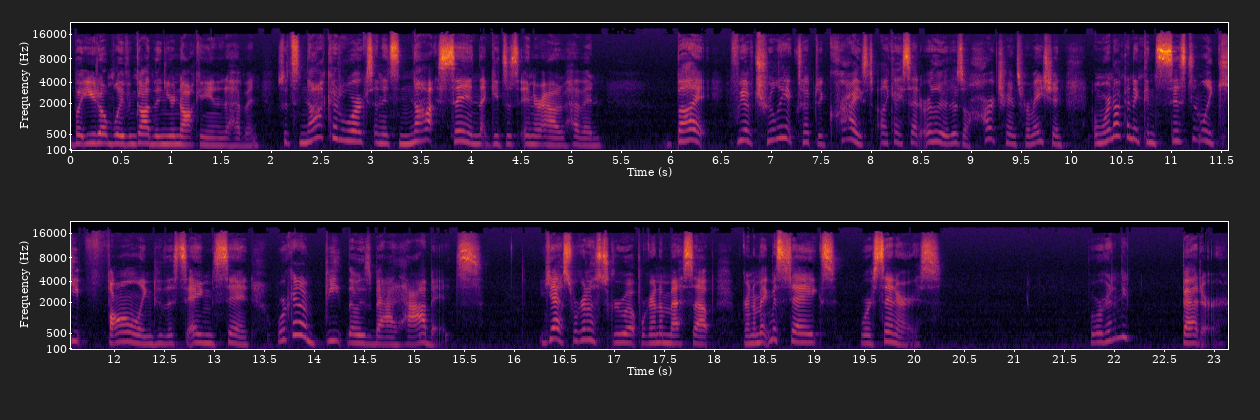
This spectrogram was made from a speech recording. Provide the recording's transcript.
but you don't believe in God, then you're not getting into heaven. So it's not good works and it's not sin that gets us in or out of heaven. But if we have truly accepted Christ, like I said earlier, there's a heart transformation, and we're not going to consistently keep falling to the same sin. We're going to beat those bad habits. Yes, we're going to screw up, we're going to mess up, we're going to make mistakes. We're sinners. But we're going to be better.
